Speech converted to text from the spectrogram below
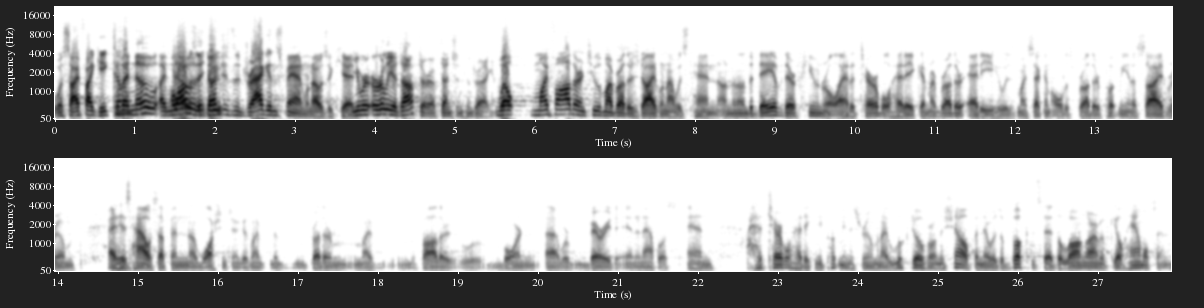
Was sci-fi geek? 'Cause I know- I oh, know I was a you- Dungeons and Dragons fan when I was a kid. You were early adopter of Dungeons and Dragons. Well, my father and two of my brothers died when I was 10. On, on the day of their funeral, I had a terrible headache, and my brother Eddie, who was my second oldest brother, put me in a side room at his house up in uh, Washington because my the brother and my father were born, uh, were buried in Annapolis. And I had a terrible headache, and he put me in this room, and I looked over on the shelf, and there was a book that said The Long Arm of Gil Hamilton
